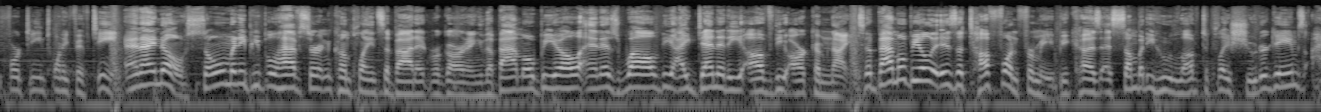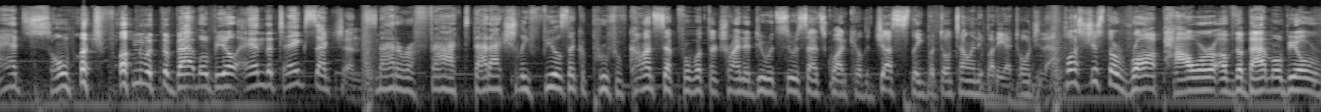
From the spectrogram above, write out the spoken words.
2014, 2015. And I know so many people have certain complaints about it regarding the Batmobile and as well the identity of the Arkham Knight. The Batmobile is a tough one for me because as somebody who loved to play shooter games, I had so much fun with the Batmobile and the tank sections. Matter of fact, that actually feels like a proof of concept for what they're trying to do with Suicide Squad Kill the Justice League, but don't tell anybody I told you that. Plus, just the raw power of the Batmobile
